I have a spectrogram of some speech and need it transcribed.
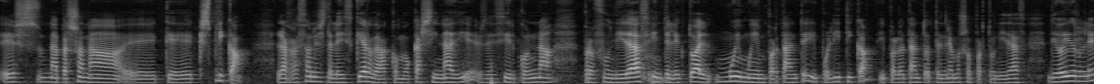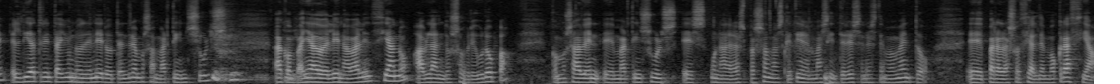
es una persona eh, que explica las razones de la izquierda como casi nadie, es decir, con una profundidad intelectual muy, muy importante y política, y por lo tanto tendremos oportunidad de oírle. El día 31 de enero tendremos a Martín Schulz, acompañado de Elena Valenciano, hablando sobre Europa. Como saben, eh, Martín Schulz es una de las personas que tienen más interés en este momento eh, para la socialdemocracia,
